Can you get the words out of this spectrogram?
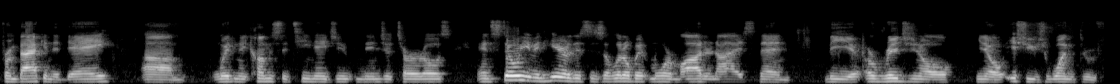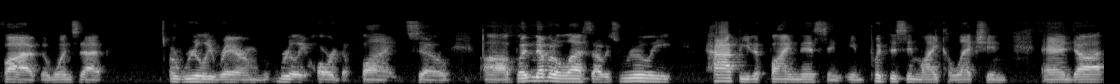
from back in the day um, when it comes to Teenage Ninja Turtles. And still even here, this is a little bit more modernized than the original, you know, issues 1 through 5, the ones that are really rare and really hard to find. So, uh, but nevertheless, I was really happy to find this and, and put this in my collection. And uh,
